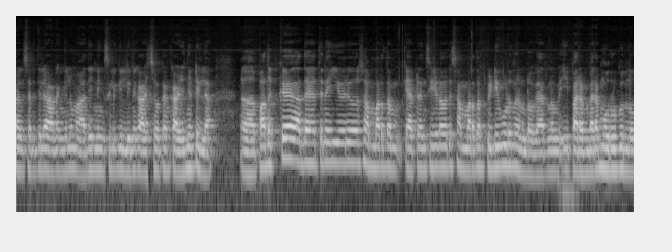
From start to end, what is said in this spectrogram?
മത്സരത്തിലാണെങ്കിലും ആദ്യ ഇന്നിങ്സിൽ ഗില്ലിന് കാഴ്ചവെക്കാൻ കഴിഞ്ഞിട്ടില്ല. പതുക്കെ അദ്ദേഹത്തിന് ഈ ഒരു സമ്മർദ്ദം ക്യാപ്റ്റൻസിയുടെ ഒരു സമ്മർദ്ദം പിടികൂടുന്നുണ്ടോ? കാരണം ഈ പരമ്പര മുറുകുന്നു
